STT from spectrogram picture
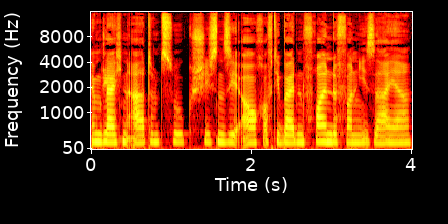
Im gleichen Atemzug schießen sie auch auf die beiden Freunde von Isaiah,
